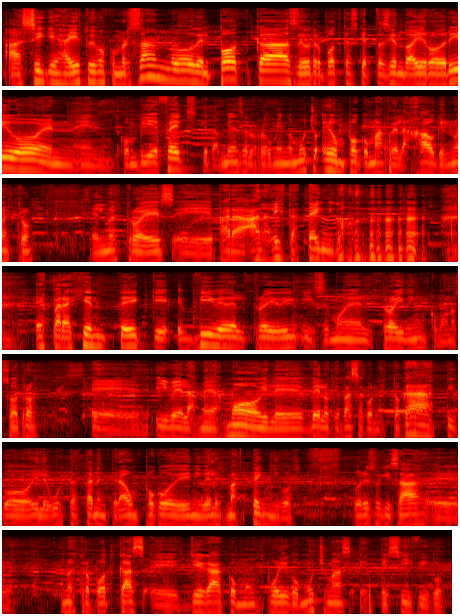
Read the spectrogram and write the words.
Así que ahí estuvimos conversando del podcast, de otro podcast que está haciendo ahí Rodrigo en, con VFX, que también se los recomiendo mucho. Es un poco más relajado que el nuestro. El nuestro es eh, para analistas técnicos. es para gente que vive del trading y se mueve el trading como nosotros. Eh, y ve las medias móviles, ve lo que pasa con estocástico y le gusta estar enterado un poco de niveles más técnicos. Por eso quizás... Eh, nuestro podcast eh, llega como un público mucho más específico.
